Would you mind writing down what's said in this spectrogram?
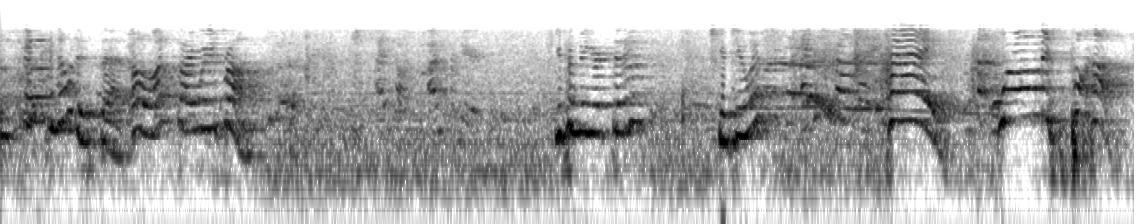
I noticed that. Oh, I'm sorry. Where are you from? I'm from here. You from New York City? You're Jewish? Hey! We're all mishpacha!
